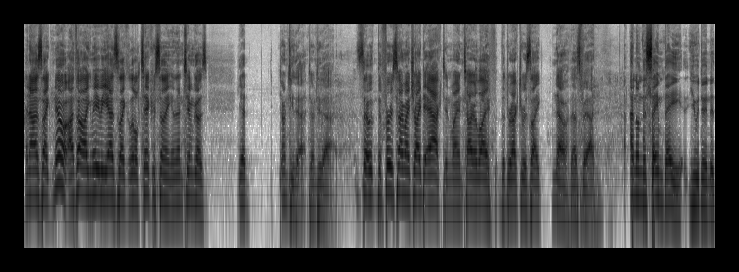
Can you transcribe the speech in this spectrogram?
And I was like, "No, I thought like maybe he has like a little tick or something." And then Tim goes, "Yeah, don't do that. Don't do that." So the first time I tried to act in my entire life, the director was like, "No, that's bad." And on the same day, you were doing the,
